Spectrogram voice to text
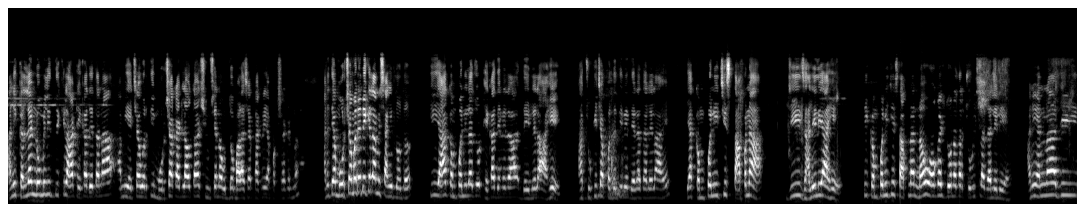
आणि कल्याण डोंबिवलीत देखील हा ठेका देताना आम्ही याच्यावरती मोर्चा काढला होता शिवसेना उद्धव बाळासाहेब ठाकरे या पक्षाकडनं. आणि त्या मोर्चामध्ये देखील आम्ही सांगितलं होतं की या कंपनीला जो ठेका देण्याला दिलेला आहे हा चुकीच्या पद्धतीने देण्यात आलेला आहे. या कंपनीची स्थापना जी झालेली आहे ती कंपनीची स्थापना नऊ ऑगस्ट दोन हजार चोवीस ला झालेली आहे. आणि यांना जी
